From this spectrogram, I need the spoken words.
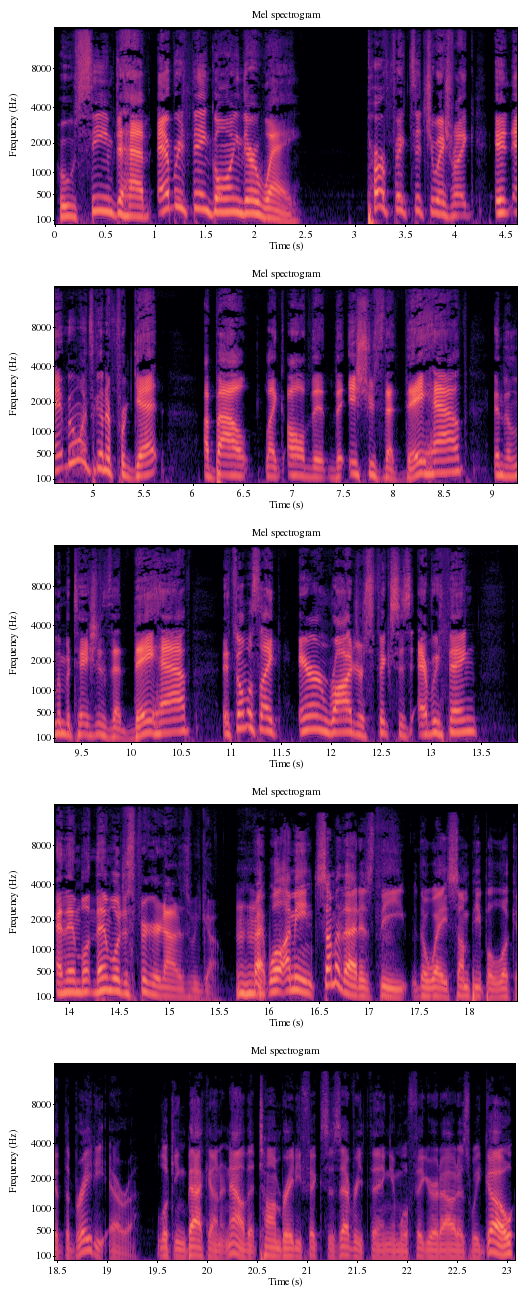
who seem to have everything going their way, perfect situation. Like and everyone's going to forget about like all the the issues that they have and the limitations that they have. It's almost like Aaron Rodgers fixes everything, and then we'll, then we'll just figure it out as we go. Mm-hmm. Right. Well, I mean, some of that is the the way some people look at the Brady era. Looking back on it now, that Tom Brady fixes everything and we'll figure it out as we go.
